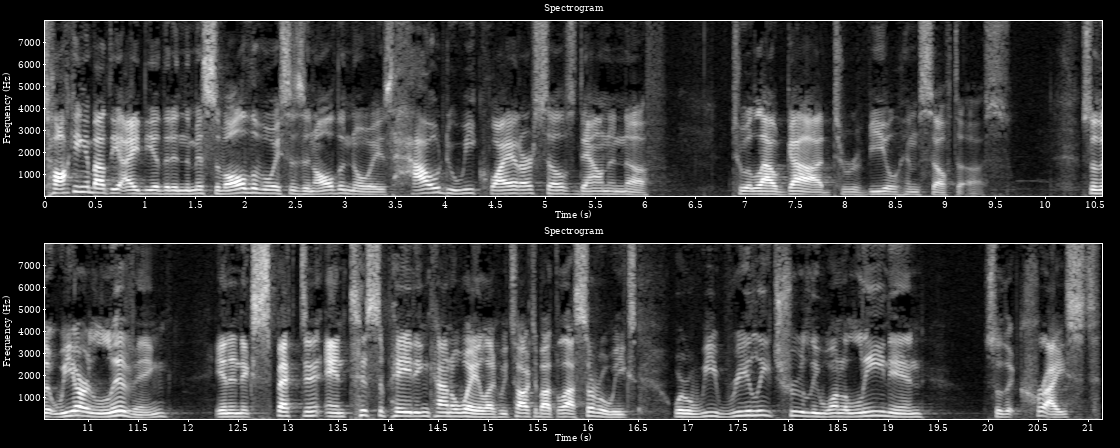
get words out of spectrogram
talking about the idea that in the midst of all the voices and all the noise, how do we quiet ourselves down enough to allow God to reveal himself to us? So that we are living in an expectant, anticipating kind of way, like we talked about the last several weeks, where we really, truly want to lean in so that Christ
